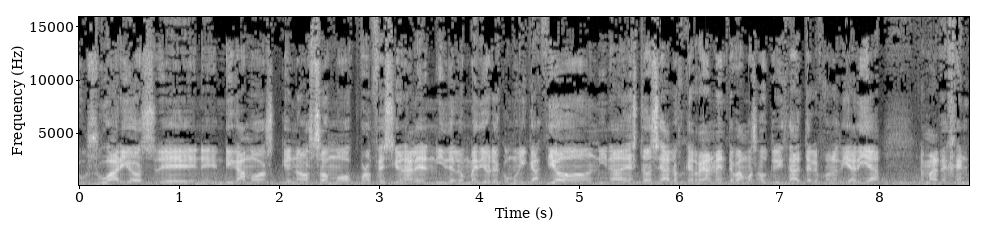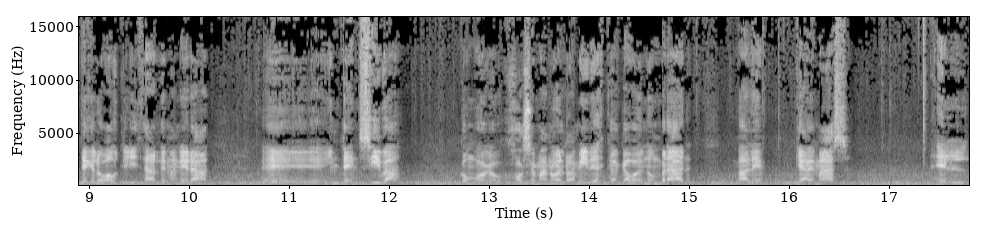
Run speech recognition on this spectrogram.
usuarios, eh, digamos, que no somos profesionales ni de los medios de comunicación ni nada de esto, o sea, los que realmente vamos a utilizar el teléfono día a día, además de gente que lo va a utilizar de manera eh, intensiva, como José Manuel Ramírez, que acabo de nombrar, ¿vale? Que además él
